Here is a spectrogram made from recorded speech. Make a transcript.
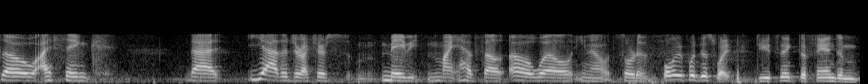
so I think that yeah the directors maybe might have felt oh well you know it's sort of Well, let me put it this way: Do you think the fandom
